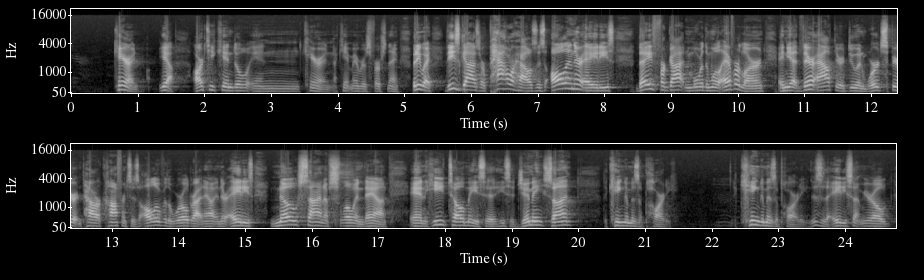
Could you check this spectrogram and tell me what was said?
Carrin, yeah. R.T. Kendall and Carrin. I can't remember his first name. But anyway, these guys are powerhouses, all in their 80s. They've forgotten more than we'll ever learn, and yet they're out there doing Word, Spirit, and Power conferences all over the world right now in their 80s. No sign of slowing down. And he told me, he said, he said Jimmy, son, the kingdom is a party. The kingdom is a party. This is an 80 something year old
